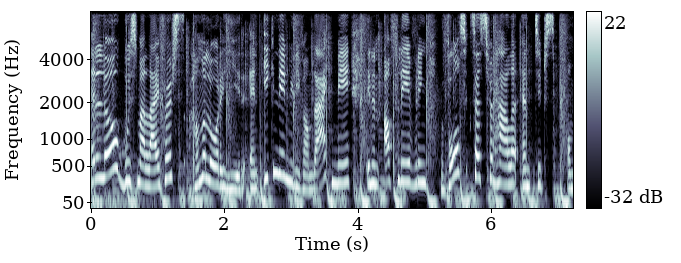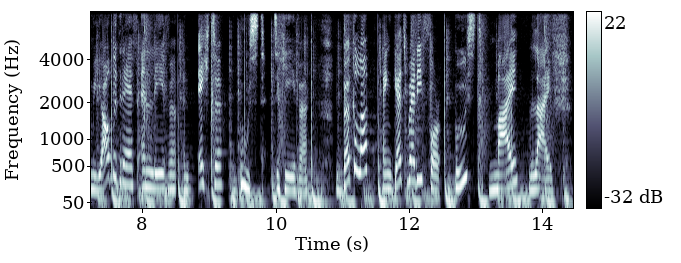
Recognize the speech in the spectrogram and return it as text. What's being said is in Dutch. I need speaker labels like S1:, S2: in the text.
S1: Hallo Boost My Lifers, Hannelore hier en ik neem jullie vandaag mee in een aflevering vol succesverhalen en tips om jouw bedrijf en leven een echte boost te geven. Buckle up and get ready for Boost My Life.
